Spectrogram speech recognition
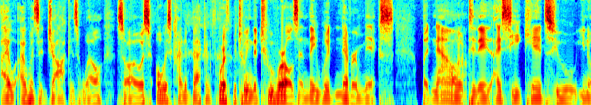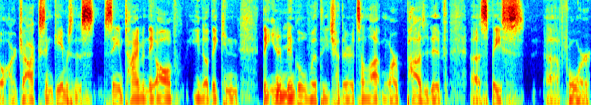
I, I was a jock as well, so I was always kind of back and forth between the two worlds, and they would never mix. But now uh -huh. today, I see kids who you know are jocks and gamers at the same time, and they all you know they can they intermingle with each other. It's a lot more positive uh, space uh, for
